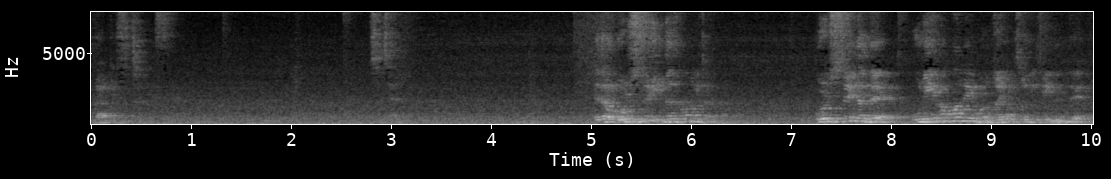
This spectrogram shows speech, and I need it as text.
불안해서 찾겠어요. 진짜요. 얘들아 올 수 있는 상황이잖아. 올 수 있는데 우리 학원이 먼저 약속이 돼 있는데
